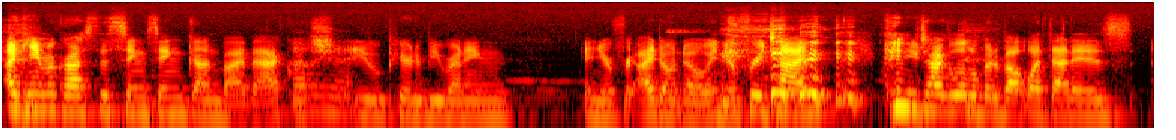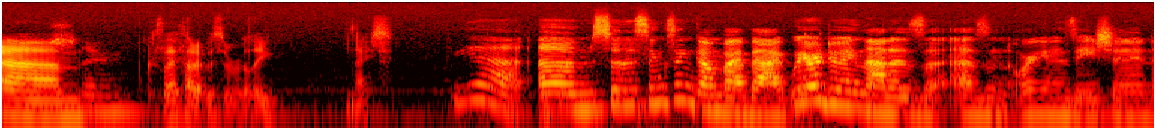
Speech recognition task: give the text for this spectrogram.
I came across the Sing Sing gun buyback, Oh, which yeah. you appear to be running in your free, I don't know, in your free time. Can you talk a little bit about what that is? Um, Sure. Because I thought it was a really nice. Yeah. Um, so the Sing Sing Gun Buyback, we are doing that as as an organization.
